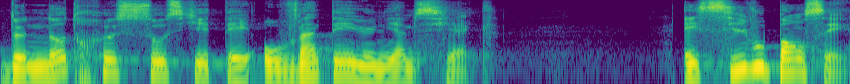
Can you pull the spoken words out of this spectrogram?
de notre société au 21e siècle. Et si vous pensez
